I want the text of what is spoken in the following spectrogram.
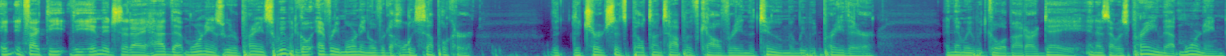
In, in fact, the, the image that I had that morning as we were praying, so we would go every morning over to Holy Sepulchre, the, the church that's built on top of Calvary and the tomb, and we would pray there. And then we would go about our day. And as I was praying that morning,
